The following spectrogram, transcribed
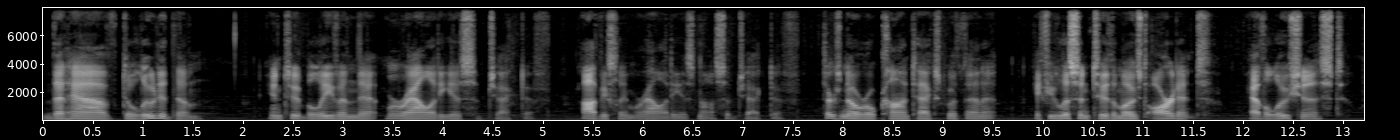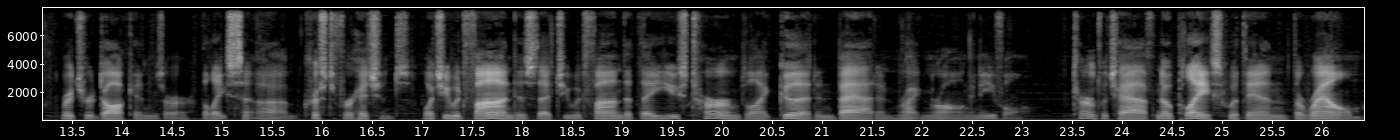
that have deluded them into believing that morality is subjective. Obviously, morality is not subjective. There's no real context within it. If you listen to the most ardent evolutionist, Richard Dawkins or the late uh, Christopher Hitchens, what you would find is that you would find that they use terms like good and bad and right and wrong and evil, terms which have no place within the realm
